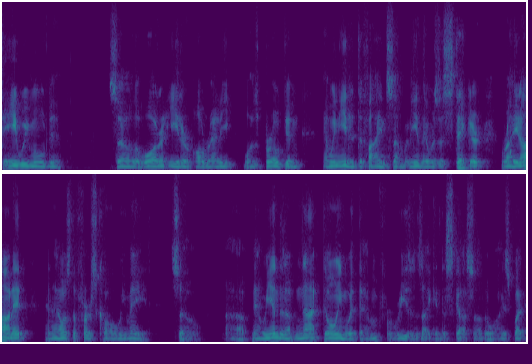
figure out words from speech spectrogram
Day we moved in. So the water heater already was broken and we needed to find somebody, and there was a sticker right on it, and that was the first call we made. So uh, now we ended up not going with them for reasons I can discuss otherwise, but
